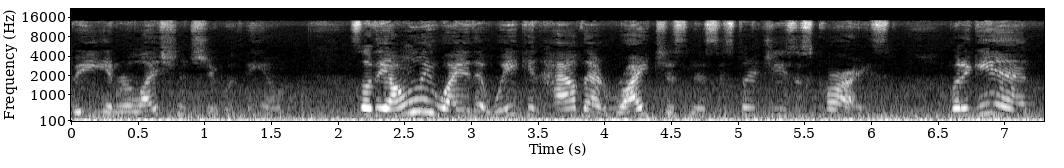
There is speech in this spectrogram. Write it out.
be in relationship with Him. So the only way that we can have that righteousness is through Jesus Christ. But again,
